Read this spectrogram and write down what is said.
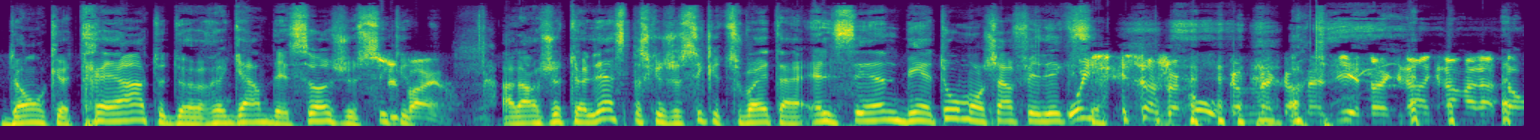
Donc, euh, très hâte de regarder ça. Je sais que... Alors, je te laisse parce que je sais que tu vas être à LCN bientôt, mon cher Félix. Oui, c'est ça, je cours. Comme, comme ma vie est un grand, grand marathon,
